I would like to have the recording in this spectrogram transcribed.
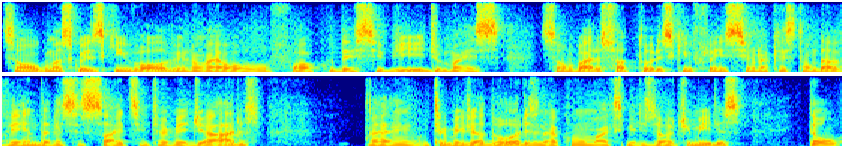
São algumas coisas que envolvem, não é o foco desse vídeo, mas são vários fatores que influenciam na questão da venda nesses sites intermediários, é, intermediadores, né, como Max Milhas e Hot. Então,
